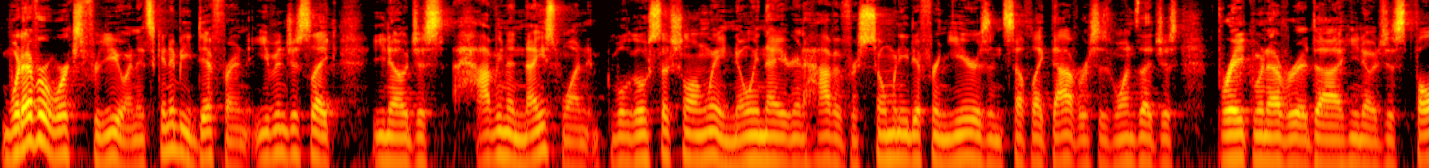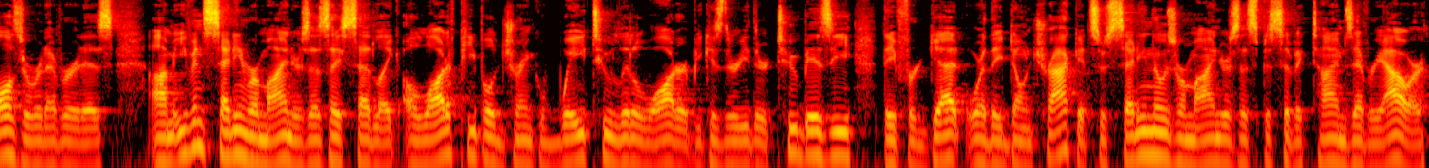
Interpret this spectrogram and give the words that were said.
whatever works for you, and it's going to be different. Even just like you know, just having a nice one will go such a long way. Knowing that you're going to have it for so many different years and stuff like that, versus ones that just break whenever it uh, you know just falls or whatever it is. Um, even setting reminders, as I said, like a lot of people drink way too little water because they're either too busy, they forget, or they don't track it. So setting those reminders at specific times every hour,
